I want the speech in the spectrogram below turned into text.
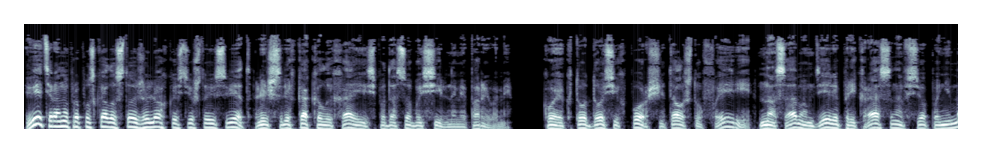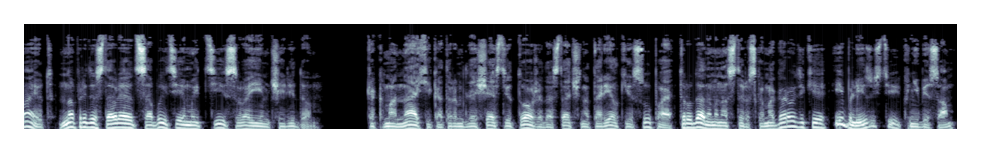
Ветер оно пропускало с той же легкостью, что и свет, лишь слегка колыхаясь под особо сильными порывами. Кое-кто до сих пор считал, что фейри на самом деле прекрасно все понимают, но предоставляют событиям идти своим чередом. Как монахи, которым для счастья тоже достаточно тарелки супа, труда на монастырском огородике и близости к небесам.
